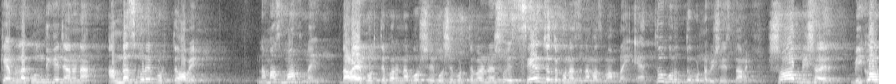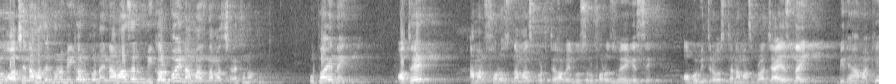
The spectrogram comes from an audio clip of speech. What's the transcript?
ক্যাবলা কোন দিকে জানে না, আন্দাজ করে পড়তে হবে। নামাজ মাপ নাই, দাঁড়ায় পড়তে পারে না, বসে বসে পড়তে পারে না, শুয়ে শেষ যতক্ষণ আছে নামাজ মাপ নাই। এত গুরুত্বপূর্ণ বিষয় ইসলামে। সব বিষয়ের বিকল্প আছে, নামাজের কোনো বিকল্প নাই। নামাজের বিকল্পই নামাজ নামাজ ছাড়া কোনো উপায় নেই। অতএব আমার ফরজ নামাজ পড়তে হবে, গোসল ফরজ হয়ে গেছে। অপবিত্র অবস্থা নামাজ পড়া জায়েজ নাই। বিধে আমাকে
